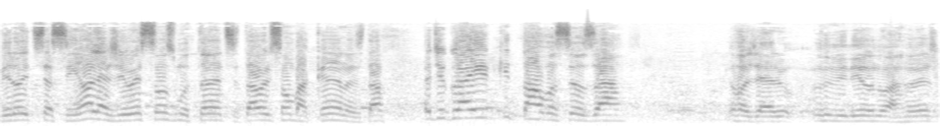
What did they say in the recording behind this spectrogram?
virou e disse assim, olha Gil, esses são os mutantes e tal, eles são bacanas e tal. Eu digo, aí que tal você usar? O Rogério, o menino no arranjo,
